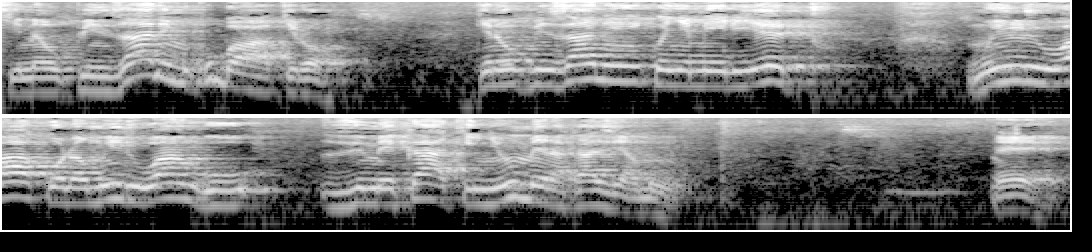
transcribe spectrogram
kina upinzani mkubwa wa kiroho. Kina upinzani kwenye miili yetu. Mwili wako na mwili wangu vimekaa kinyume na kazi ya Mungu. Eh.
